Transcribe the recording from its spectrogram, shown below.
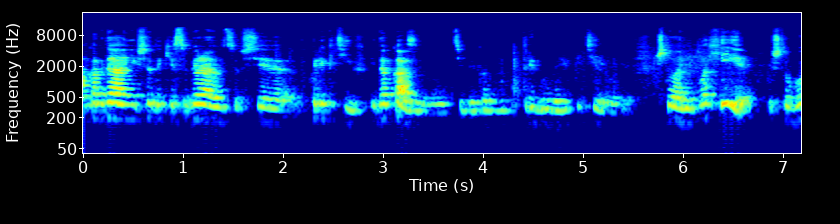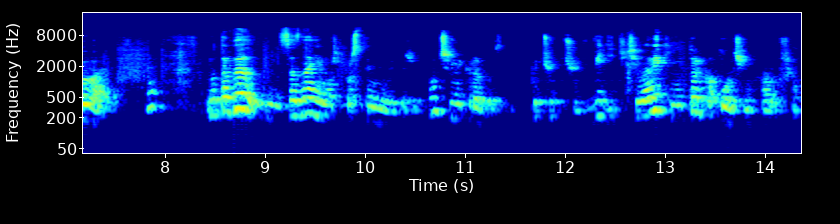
когда они все-таки собираются все в коллектив и доказывают тебе, как будто три года репетировали, что они плохие и что бывает, да? ну тогда сознание может просто не выдержать. Лучше микродозами по чуть-чуть, видеть в человеке не только очень хорошее,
